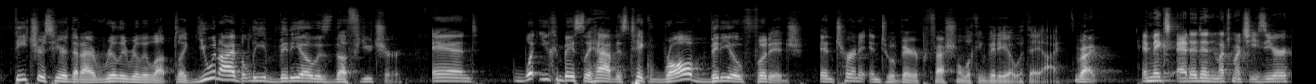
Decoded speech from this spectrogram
features here that I really, really loved. Like you and I believe video is the future. And what you can basically have is take raw video footage and turn it into a very professional looking video with AI. Right. It makes editing much, much easier.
